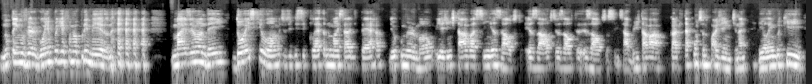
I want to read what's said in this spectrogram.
não tenho vergonha porque foi meu primeiro, né? Mas eu andei dois quilômetros de bicicleta numa estrada de terra, eu com meu irmão, e a gente tava assim, exausto, exausto, exausto, exausto, assim, sabe? A gente tava, cara, o que tá acontecendo com a gente, né? E eu lembro que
